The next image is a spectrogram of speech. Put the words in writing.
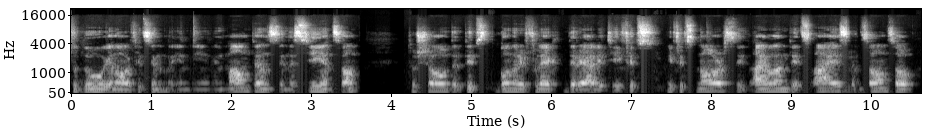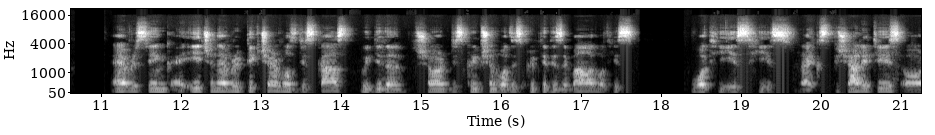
to do, you know, if it's in, in, in in mountains, in the sea, and so on, to show that it's gonna reflect the reality. If it's if it's north, it's island, it's ice, Mhm. and so on. So everything, each and every picture was discussed. We did a short description what this cryptid is about, what his what his his like specialities, or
